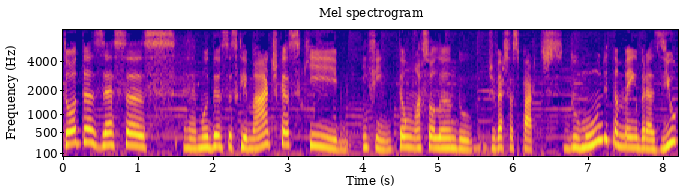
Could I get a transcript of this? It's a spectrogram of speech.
todas essas é, mudanças climáticas que, enfim, estão assolando diversas partes do mundo e também o Brasil.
